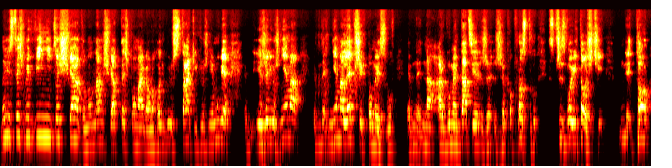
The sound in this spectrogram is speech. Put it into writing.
no jesteśmy winni coś światu, no nam świat też pomagał, no choćby już z takich, już nie mówię, jeżeli już nie ma, nie ma lepszych pomysłów na argumentację, że, że po prostu z przyzwoitości, to,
